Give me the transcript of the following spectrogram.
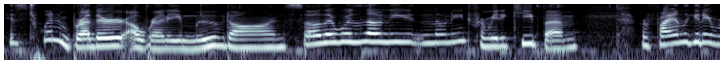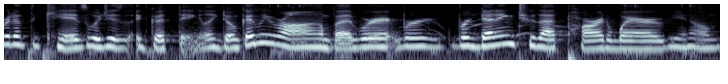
his twin brother already moved on. So there was no need, no need for me to keep him. We're finally getting rid of the kids, which is a good thing. Like, don't get me wrong, but we're we're we're getting to that part where you know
